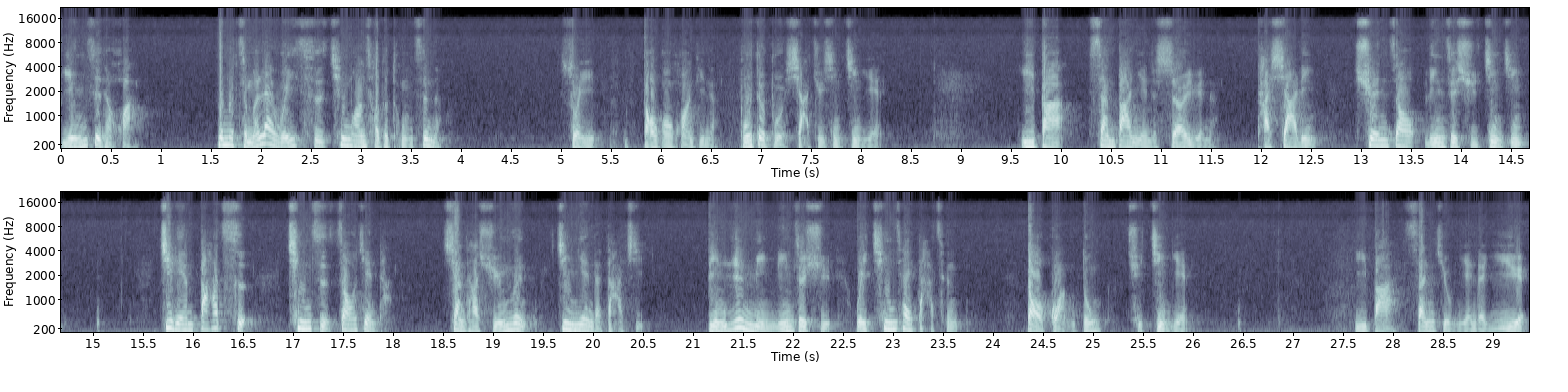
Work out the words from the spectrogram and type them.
银子的话，那么怎么来维持清王朝的统治呢？所以，道光皇帝呢，不得不下决心禁烟。一八三八年的十二月呢，他下令宣召林则徐进京，接连八次亲自召见他。向他询问禁烟的大计，并任命林则徐为钦差大臣，到广东去禁烟。一八三九年的一月，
